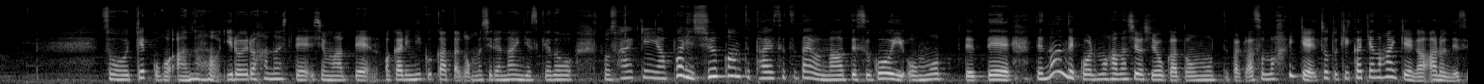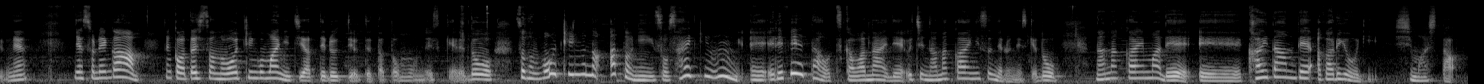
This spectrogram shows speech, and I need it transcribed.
そう結構あのいろいろ話してしまって分かりにくかったかもしれないんですけどそう最近やっぱり習慣って大切だよなってすごい思っててでなんでこれの話をしようかと思ってたかその背景ちょっときっかけの背景があるんですよね。でそれがなんか私そのウォーキング毎日やってるって言ってたと思うんですけれどそのウォーキングの後にそう最近、えー、エレベーターを使わないでうち7階に住んでるんですけど7階まで、えー、階段で上がるようにしました。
